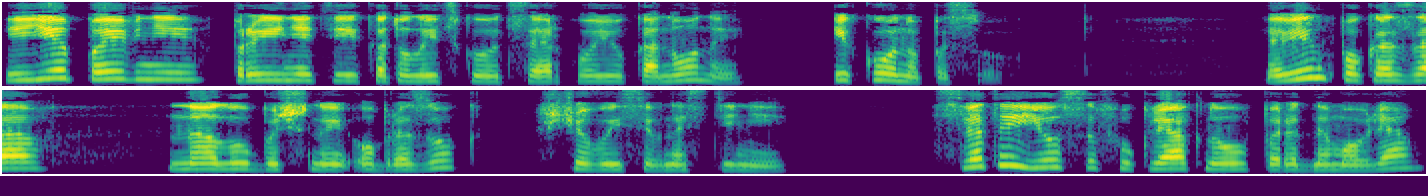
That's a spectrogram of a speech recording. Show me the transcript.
і є певні прийняті католицькою церквою канони іконопису. Він показав на лубочний образок, що висів на стіні. Святий Йосиф уклякнув перед немовлям,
